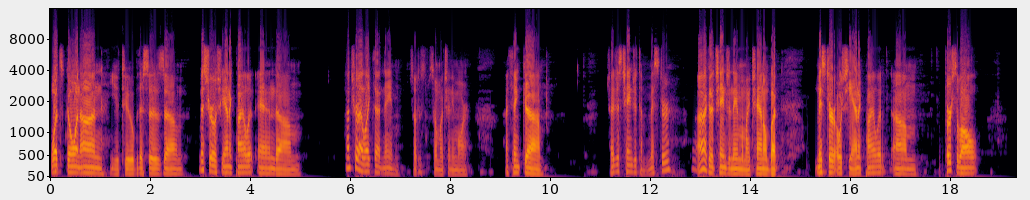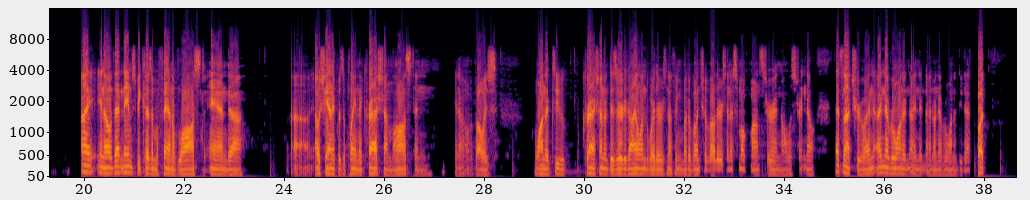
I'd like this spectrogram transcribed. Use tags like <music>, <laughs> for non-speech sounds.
What's going on, YouTube? This is um, Mr. Oceanic Pilot, and um, not sure I like that name so so much anymore. I think uh, should I just change it to Mister? I'm not to change the name of my channel, but Mr. Oceanic Pilot. Um, first of all, I you know that name's because I'm a fan of Lost, and uh, uh, Oceanic was a plane that crashed on Lost, and you know I've always wanted to crash on a deserted island where there was nothing but a bunch of others and a smoke monster and all the strength. No, that's not true. I, I never wanted. I, I don't ever want to do that. But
